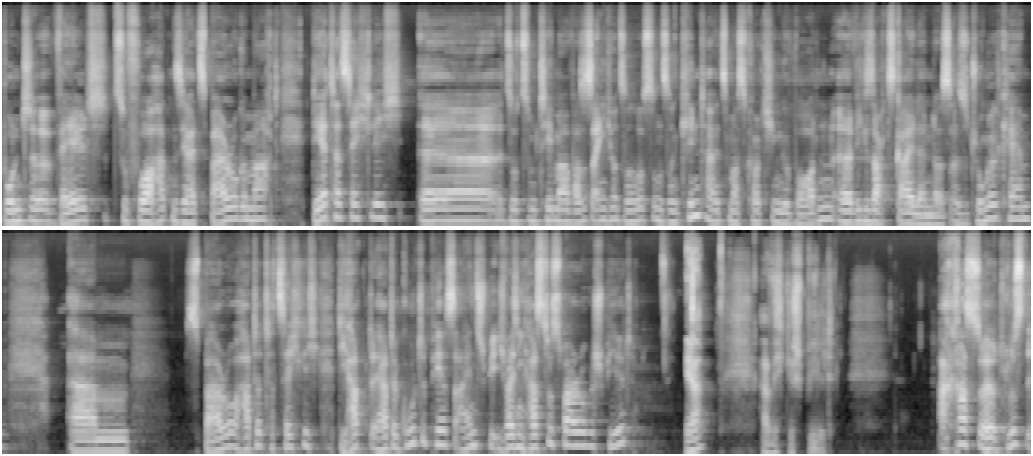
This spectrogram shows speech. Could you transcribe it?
bunte Welt. Zuvor hatten sie halt Spyro gemacht, der tatsächlich äh, so zum Thema, was ist eigentlich unser, aus unseren Kindheitsmaskottchen geworden? Äh, wie gesagt, Skylanders, also Dschungelcamp. Ähm, Spyro hatte tatsächlich, die hat, er hatte gute PS1-Spiele. Ich weiß nicht, hast du Spyro gespielt? Ja, habe ich gespielt. Ach krass, lust,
